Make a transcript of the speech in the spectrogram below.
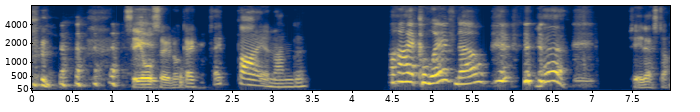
See you all soon, okay? Say bye, Amanda. Bye, I can wave now. yeah. See you next time.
